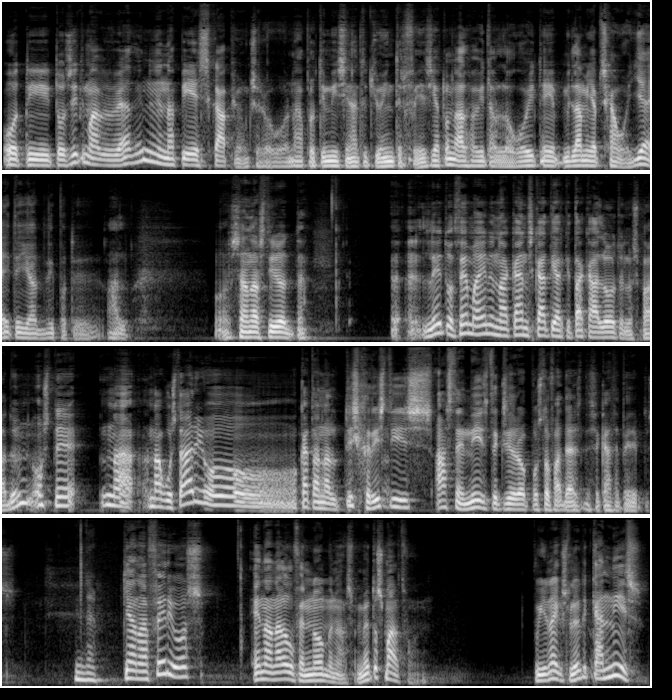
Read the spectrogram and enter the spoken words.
ότι το ζήτημα βέβαια δεν είναι να πιέσεις κάποιον ξέρω, να προτιμήσει ένα τέτοιο interface για τον ΑΒ λόγο, είτε μιλάμε για ψυχαγωγία είτε για οτιδήποτε άλλο σαν δραστηριότητα. Ε, λέει το θέμα είναι να κάνεις κάτι αρκετά καλό τέλος πάντων ώστε να, να γουστάρει ο καταναλωτής χρήστης ασθενής δεν ξέρω πώς το φαντάζεται σε κάθε περίπτωση ναι. και αναφέρει ως έναν άλλο φαινόμενο ας πούμε το smartphone που γυρνάει και σου λέει ότι κανείς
